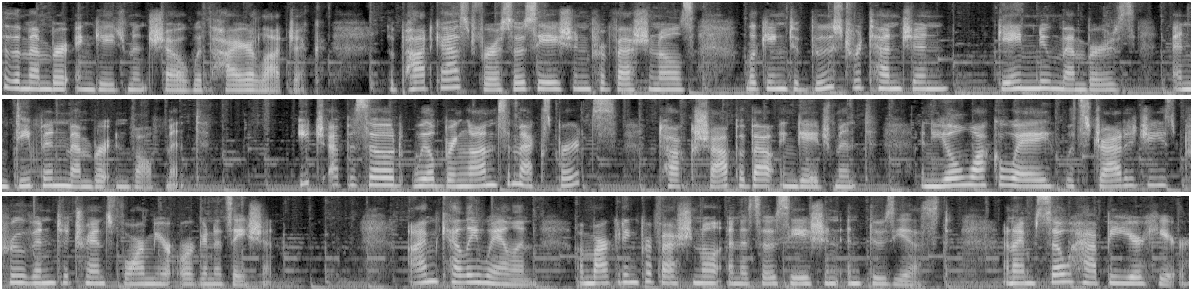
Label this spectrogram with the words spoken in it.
to the Member Engagement Show with Higher Logic, the podcast for association professionals looking to boost retention, gain new members, and deepen member involvement. Each episode, we'll bring on some experts, talk shop about engagement, and you'll walk away with strategies proven to transform your organization. I'm Kelly Whalen, a marketing professional and association enthusiast, and I'm so happy you're here.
